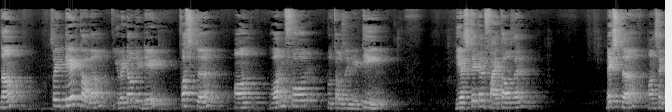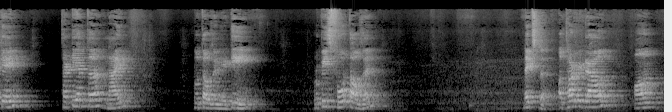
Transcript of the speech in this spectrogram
Now so in date column, you write down the date. First uh, on 1 4 2018, he has taken 5000. Next uh, on second 30th uh, 9 2018, rupees 4000. Next uh, a third withdrawal on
